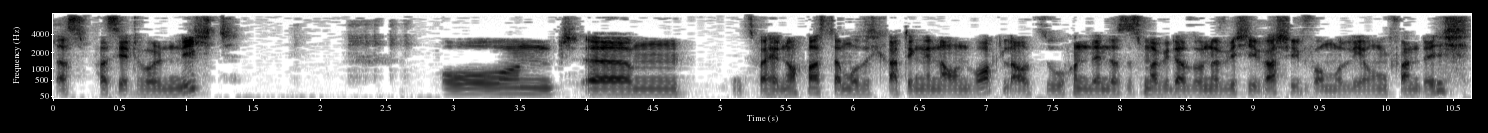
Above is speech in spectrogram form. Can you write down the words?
Das passiert wohl nicht. Und ähm, jetzt war hier noch was, da muss ich gerade den genauen Wortlaut suchen, denn das ist mal wieder so eine Wischiwaschi-Formulierung, fand ich.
